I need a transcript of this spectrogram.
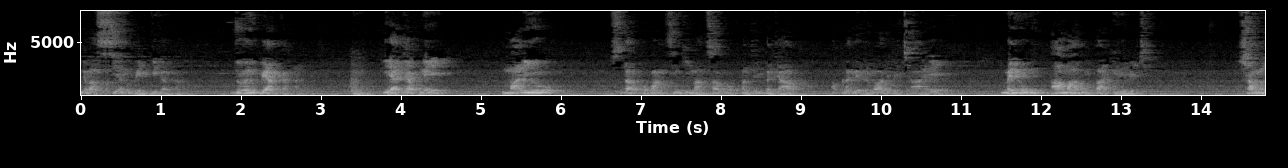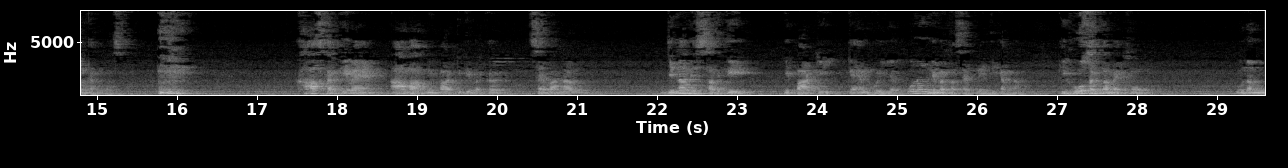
ਨਿਵਾਸੀਆਂ ਨੂੰ ਬੇਨਤੀ ਕਰਦਾ, ਜੋ ਮੈਨੂੰ ਪਿਆਰ ਕਰਨਾ ਕਿ ਅੱਜ ਆਪਣੇ ਮਾਨਯੋਗ ਸਰਦਾਰ ਭਗਵੰਤ ਸਿੰਘ ਜੀ, ਮਾਨ ਸਾਹਿਬ, ਮੁੱਖ ਮੰਤਰੀ ਪੰਜਾਬ ਆਪਣਾ ਗਿੱਦੜਵਾ ਦੇ ਵਿੱਚ ਆ ਰਹੇ, ਮੈਨੂੰ ਆਮ ਆਦਮੀ ਪਾਰਟੀ ਦੇ ਵਿੱਚ ਸ਼ਾਮਲ ਕਰਨ ਵਾਸਤੇ। ਖਾਸ ਕਰਕੇ ਮੈਂ ਆਮ ਆਦਮੀ ਪਾਰਟੀ ਦੇ ਵਰਕਰ ਸਹਿਬਾਨਾਂ ਨੂੰ, ਜਿਨ੍ਹਾਂ ਦੇ ਸਦਕੇ ਇਹ ਪਾਰਟੀ ਕਾਇਮ ਹੋਈ ਹੈ ਉਹਨਾਂ ਨੂੰ ਨਿਮਰਤਾ ਸਹਿਤ ਬੇਨਤੀ ਕਰਨਾ ਕਿ ਹੋ ਸਕਦਾ ਮੈਥੋਂ ਉਹਨਾਂ ਨੂੰ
